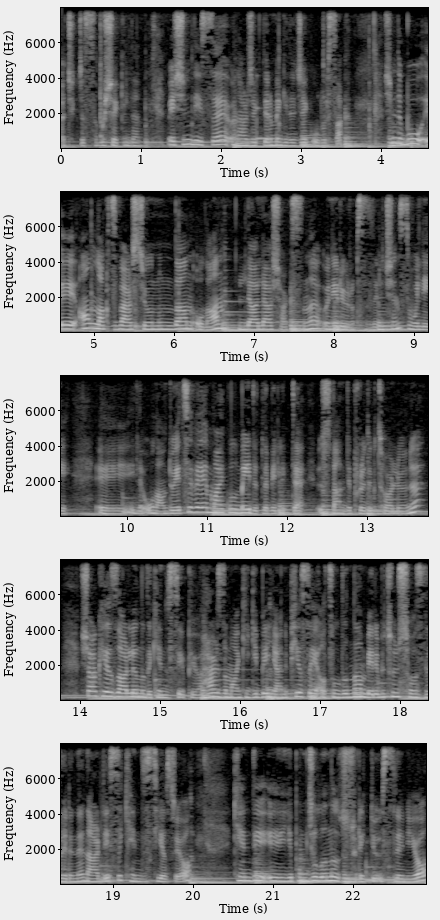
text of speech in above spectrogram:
açıkçası bu şekilde. Ve şimdi ise önereceklerime gidecek olursak. Şimdi bu e, Unlocked versiyonundan olan La La şarkısını öneriyorum sizler için. Swally e, ile olan düeti ve Michael Made It ile birlikte üstlendi prodüktörlüğünü. Şarkı yazarlığını da kendisi yapıyor. Her zamanki gibi yani piyasaya atıldığından beri bütün sözlerini neredeyse kendisi yazıyor. Kendi e, yapımcılığını sürekli üstleniyor.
